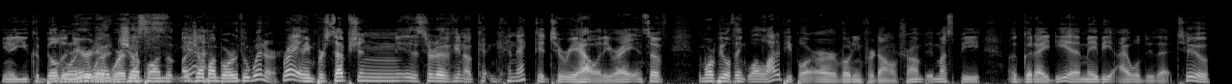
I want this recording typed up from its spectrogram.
you know, you could build a narrative where jump this, on the yeah. jump on board with the winner. Right. I mean, perception is sort of you know c- connected to reality, right? And so, if the more people think, well, a lot of people are voting for Donald Trump, it must be a good idea. Maybe I will do that too.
